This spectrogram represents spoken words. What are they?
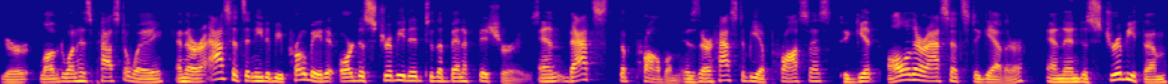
Your loved one has passed away, and there are assets that need to be probated or distributed to the beneficiaries. And that's the problem is there has to be a process to get all of their assets together and then distribute them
